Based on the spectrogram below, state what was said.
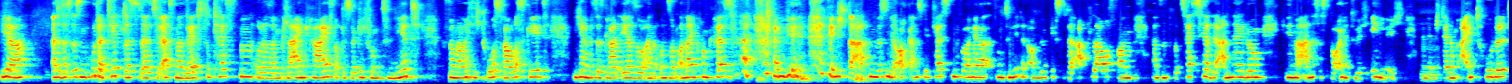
Ja, also das ist ein guter Tipp, das äh, zuerst mal selbst zu testen oder so im kleinen Kreis, ob das wirklich funktioniert wenn man richtig groß rausgeht. Ich erinnere das jetzt gerade eher so an unseren Online-Kongress. wenn wir den starten, müssen wir auch ganz viel testen vorher. Funktioniert dann auch wirklich so der Ablauf vom ganzen Prozess her, der Anmeldung? Ich nehme an, das ist bei euch natürlich ähnlich. Wenn die Bestellung eintrudelt,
